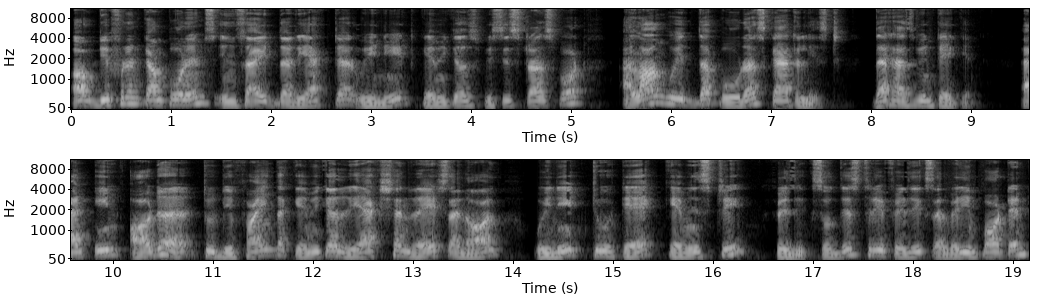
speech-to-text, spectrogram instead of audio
of different components inside the reactor we need chemical species transport along with the porous catalyst that has been taken. And in order to define the chemical reaction rates and all we need to take chemistry physics. So these three physics are very important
